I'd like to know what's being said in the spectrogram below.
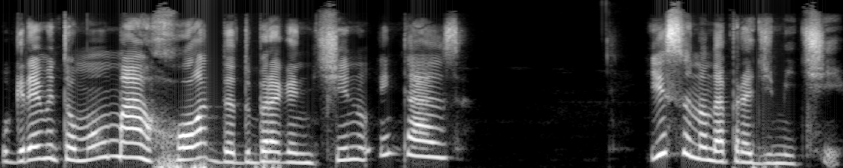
o Grêmio tomou uma roda do Bragantino em casa. Isso não dá para admitir.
